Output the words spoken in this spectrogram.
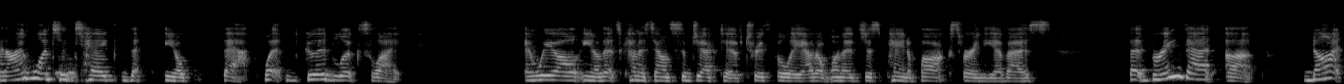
And I want to take the, you know, that, what good looks like. And we all, you know, that's kind of sounds subjective, truthfully. I don't want to just paint a box for any of us, but bring that up, not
